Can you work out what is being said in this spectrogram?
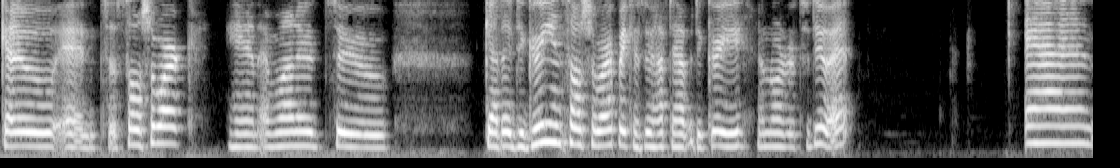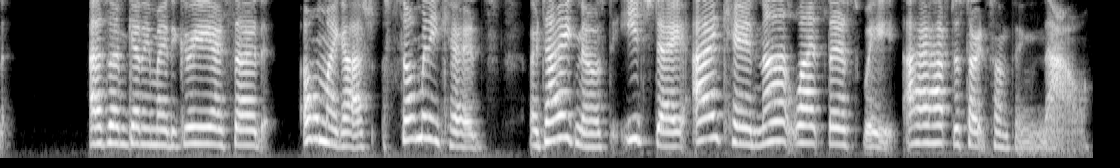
go into social work and I wanted to get a degree in social work because you have to have a degree in order to do it. And as I'm getting my degree, I said, Oh my gosh, so many kids are diagnosed each day. I cannot let this wait. I have to start something now.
